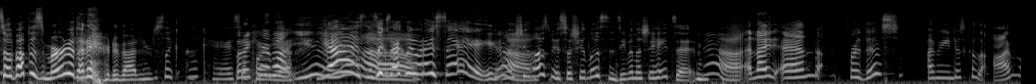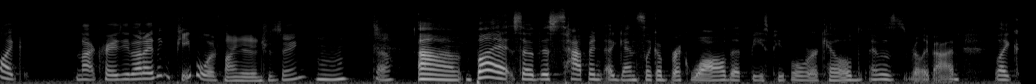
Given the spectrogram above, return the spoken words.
so about this murder that I heard about, and you're just like, okay, I But I care about you, Yes, that's exactly what I say. Like, she loves me, so she listens, even though she hates it. Yeah, and I and for this, I mean, just because I'm like not crazy about it, I think people would find it interesting. Mhm. Yeah. Um, but so this happened against like a brick wall that these people were killed. It was really bad. Like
